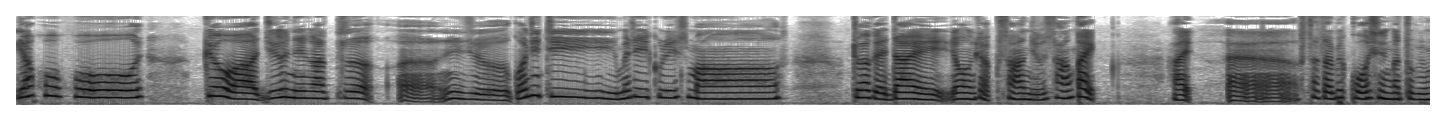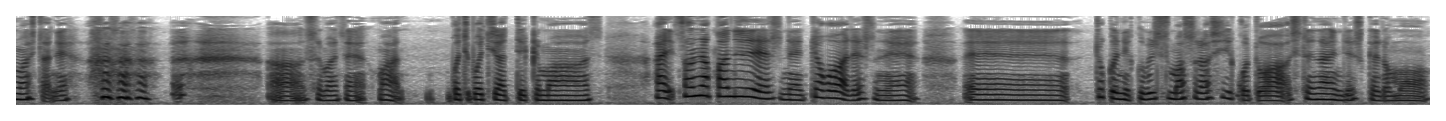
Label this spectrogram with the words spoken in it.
やっほほー。今日は12月25日、メリークリスマス。というわけで第433回。はい。えー、再び更新が飛びましたね。あすいません。まあ、ぼちぼちやっていきます。はい。そんな感じでですね、今日はですね、えー、特にクリスマスらしいことはしてないんですけども、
